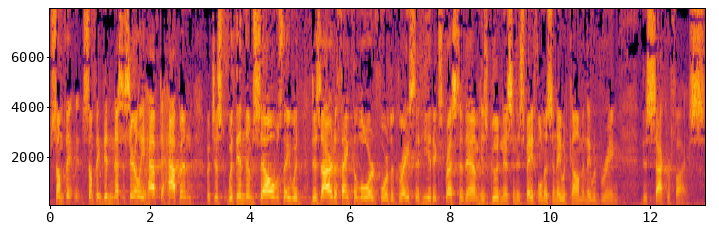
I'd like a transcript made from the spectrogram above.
something something didn't necessarily have to happen, but just within themselves they would desire to thank the Lord for the grace that He had expressed to them, His goodness and His faithfulness, and they would come and they would bring this sacrifice.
